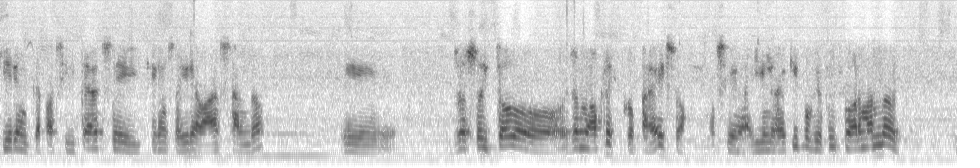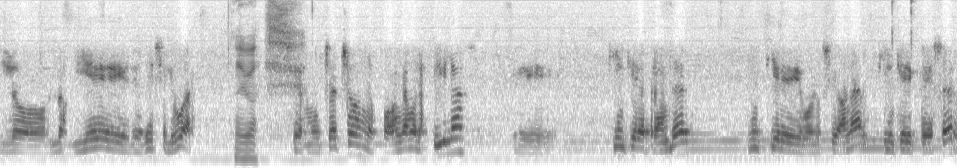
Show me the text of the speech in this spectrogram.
quieren capacitarse y quieren seguir avanzando, eh, yo soy todo, yo me ofrezco para eso. O sea, y en los equipos que fui formando, lo, los guié desde ese lugar. Ahí va. O sea, muchachos, nos pongamos las pilas. Eh, ¿Quién quiere aprender? ¿Quién quiere evolucionar? ¿Quién quiere crecer?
